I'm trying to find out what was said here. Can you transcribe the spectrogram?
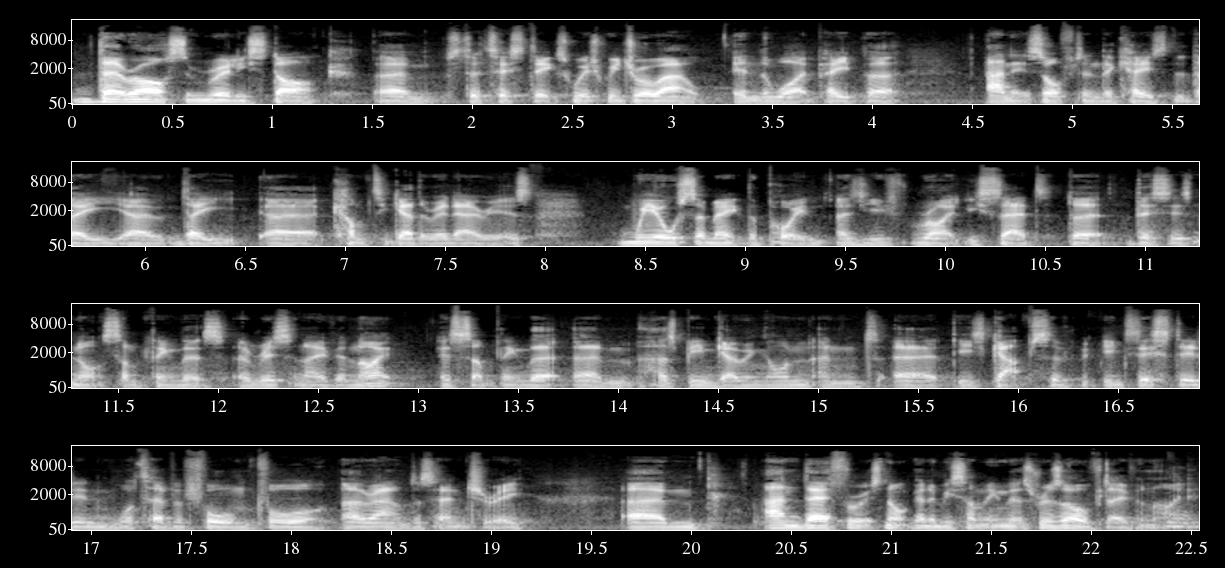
there are some really stark um, statistics which we draw out in the white paper, and it's often the case that they uh, they uh, come together in areas. We also make the point, as you've rightly said, that this is not something that's arisen overnight. It's something that um, has been going on, and uh, these gaps have existed in whatever form for around a century. Um, and therefore, it's not going to be something that's resolved overnight.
